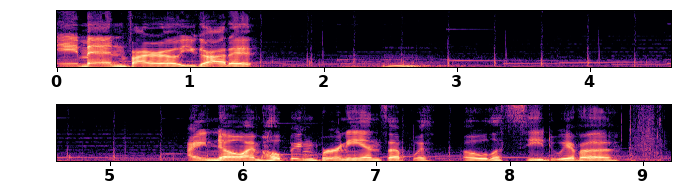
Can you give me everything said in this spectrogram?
Amen, Viro. You got it. Hmm. I know. I'm hoping Bernie ends up with. Oh, let's see. Do we have a. A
